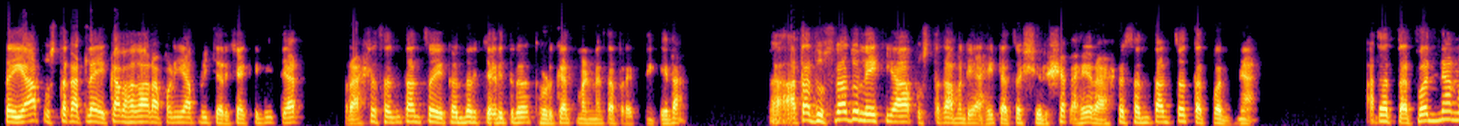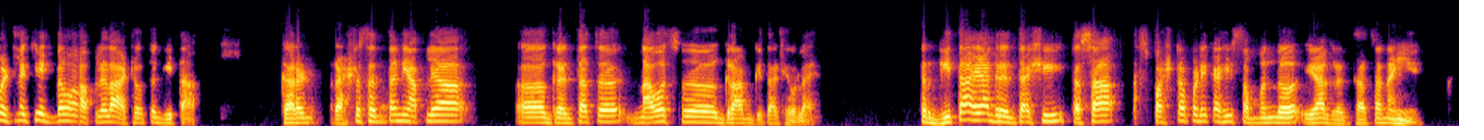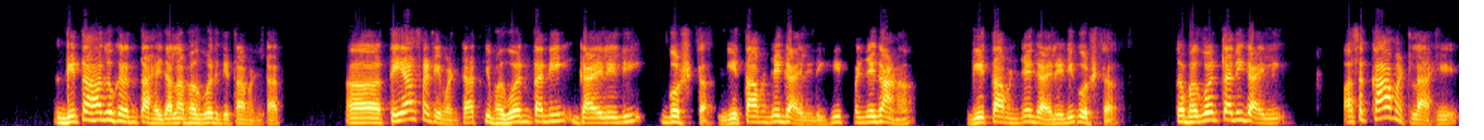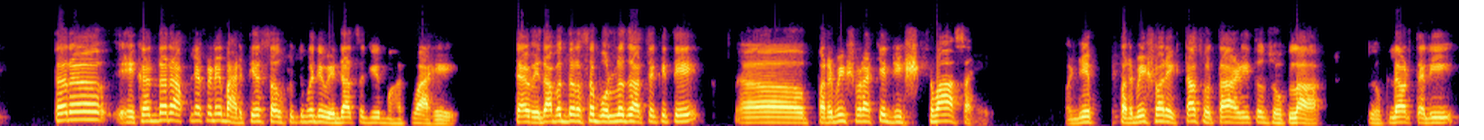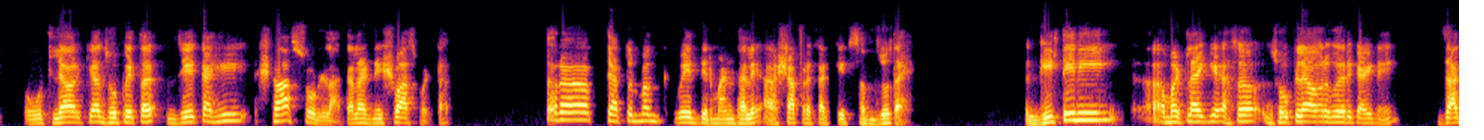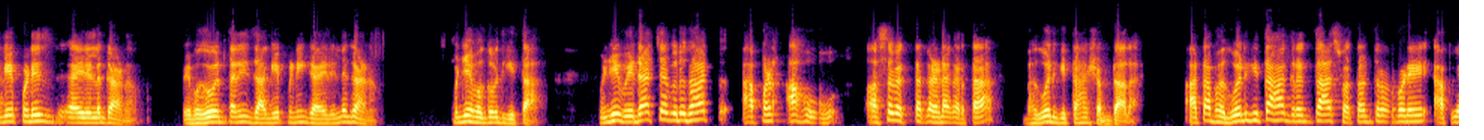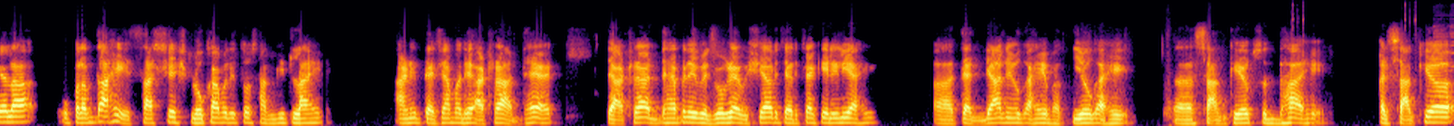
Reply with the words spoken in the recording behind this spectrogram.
तर या पुस्तकातल्या एका भागावर आपण या आपली चर्चा केली. त्यात राष्ट्रसंतांचं एकंदर चरित्र थोडक्यात मांडण्याचा प्रयत्न केला. आता दुसरा जो लेख या पुस्तकामध्ये आहे त्याचं शीर्षक आहे राष्ट्रसंतांचं तत्वज्ञान आता तत्वज्ञान म्हटलं की एकदम आपल्याला आठवतं गीता. कारण राष्ट्रसंतांनी आपल्या ग्रंथाचं नावच ग्राम ग्रामगीता ठेवलं आहे. तर गीता या ग्रंथाशी तसा स्पष्टपणे काही संबंध या ग्रंथाचा नाहीये. गीता हा जो ग्रंथ आहे ज्याला भगवद्गीता म्हणतात अं, ते यासाठी म्हणतात की भगवंतांनी गायलेली गोष्ट गीता म्हणजे गायलेली गीत म्हणजे गाणं गीता म्हणजे गायलेली गोष्ट तर भगवंतांनी गायली. असं का म्हटलं आहे? तर एकंदर आपल्याकडे भारतीय संस्कृतीमध्ये वेदाचं जे महत्त्व आहे त्या वेदाबद्दल असं बोललं जातं की ते परमेश्वराचे निश्वास आहे. म्हणजे परमेश्वर एकटाच होता आणि तो झोपला झोपल्यावर त्यांनी उठल्यावर किंवा झोपेत जे काही श्वास सोडला त्याला निश्वास म्हणतात. तर त्यातून मग वेद निर्माण झाले. अशा प्रकारची एक समजूत आहे. गीतेनी म्हटलंय की असं झोपल्यावर वगैरे काही नाही. जागेपणीच गायलेलं गाणं. भगवंतांनी भगवंतानी जागेपणी गायलेलं गाणं. म्हणजे भगवद्गीता. म्हणजे वेदाच्या विरोधात आपण आहो असं व्यक्त करण्याकरता भगवद्गीता हा शब्द आला आता भगवद्गीता हा ग्रंथ आज स्वतंत्रपणे आपल्याला उपलब्ध आहे. सातशे श्लोकामध्ये तो सांगितला आहे. आणि त्याच्यामध्ये अठरा अध्याय आहेत. त्या अठरा अध्यायामध्ये वेगवेगळ्या विषयावर चर्चा केलेली आहे. त्या त्यात ज्ञानयोग आहे भक्तियोग आहे सांख्ययोग सुद्धा आहे. कारण सांख्य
